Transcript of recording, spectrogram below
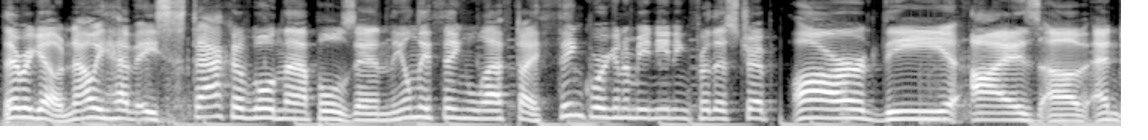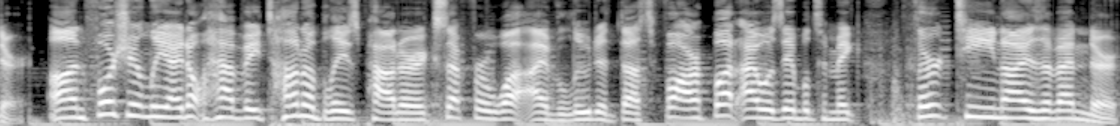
There we go. Now we have a stack of golden apples, and the only thing left I think we're going to be needing for this trip are the Eyes of Ender. Unfortunately, I don't have a ton of blaze powder except for what I've looted thus far, but I was able to make 13 Eyes of Ender.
